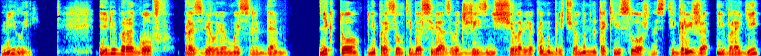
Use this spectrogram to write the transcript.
милый». «Или врагов», — развил ее мысль Дэн. «Никто не просил тебя связывать жизнь с человеком, обреченным на такие сложности. Грыжа и враги?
